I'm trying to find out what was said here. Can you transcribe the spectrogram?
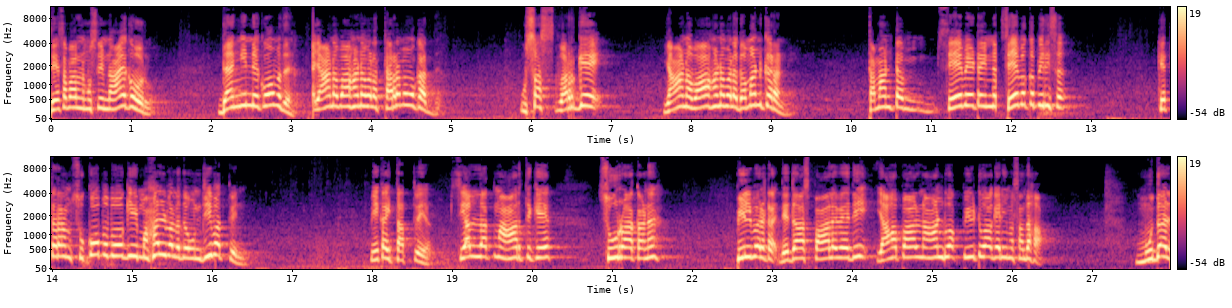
දේශපාලන මුස්ලිම් නායකවරු දැන් ඉන්නේ කොහමද? යාන වාහනවල තරම මොකද්ද? උසස් වර්ගයේ යාන වාහනවල ගමන් කරන්නේ. තමන්ට සේවයට ඉන්න සේවක පිරිස කෙතරම් සුකෝපභෝගී මහල්වලද උන් ජීවත්වෙන්. මේකයි තත්ත්වය. සියල්ලක්ම ආර්ථිකය සූරාකණ පිල්වලට දෙදස් පාලවේදී යහපාලන ආණ්ඩුවක් පීටුවා ගැනීම සඳහා. මුදල්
